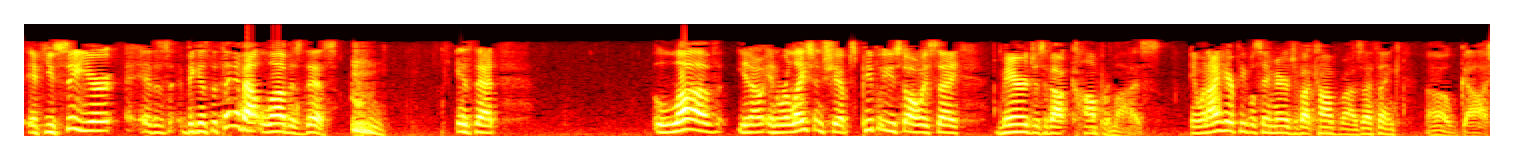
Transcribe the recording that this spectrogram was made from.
if you see your, it is, because the thing about love is this, is that love, you know, in relationships, people used to always say marriage is about compromise. And when I hear people say marriage is about compromise, I think, oh gosh,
